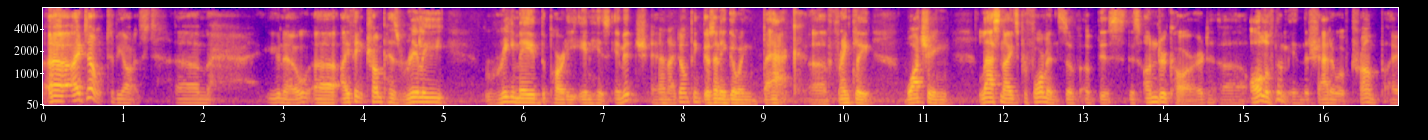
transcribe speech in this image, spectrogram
Uh, I don't, to be honest. Um, you know, uh, I think Trump has really remade the party in his image, and I don't think there's any going back. Uh, frankly, watching last night's performance of, of this this undercard, uh, all of them in the shadow of Trump, I,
